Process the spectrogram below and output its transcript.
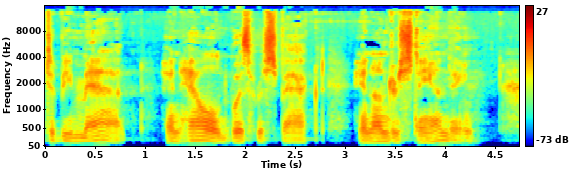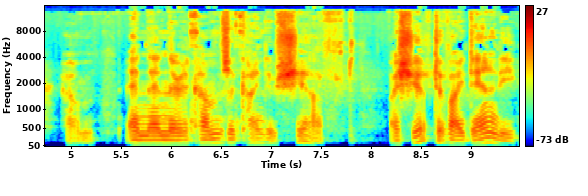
to be met and held with respect and understanding. Um, and then there comes a kind of shift, a shift of identity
